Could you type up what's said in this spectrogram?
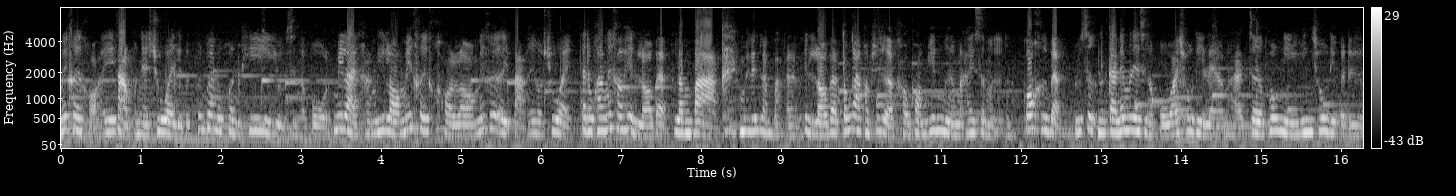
ไม่เคยขอให้สามคนนี้ช่วย หรือเพื่อนๆทุกคนที่อยู่สิงคโปร์มีหลายครั้งที่เราไม่เคยขอร้องไม่เคยเอ่ยปากให้เขาช่วย แต่ทุกครั้งที่เขาเห็นเราแบบลำบาก ไม่ได้ลำบากอะไรเห็นเราแบบต้องการความช่วยเหลือเขาพร้อมยื่นมือมาให้เสมอ ก็คือแบบรู้สึกในการได้มาเรียนสิงคโปร์ว่าโชคดีแล้วนะคะ เจอพวกนี้ยิ่งโชคดีกว่าเดิม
